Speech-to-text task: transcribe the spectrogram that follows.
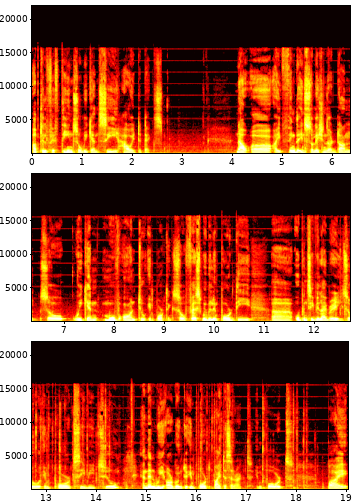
up till 15 so we can see how it detects now uh, I think the installations are done so we can move on to importing so first we will import the uh, OpenCV library so import cv2 and then we are going to import PyTesseract import by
